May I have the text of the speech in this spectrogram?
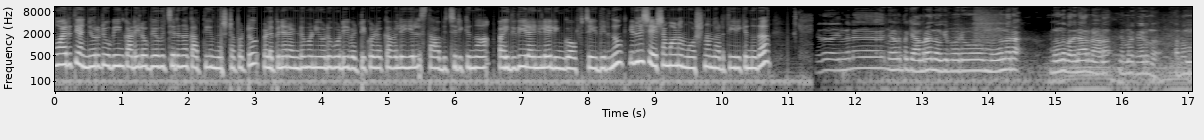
മൂവായിരത്തി അഞ്ഞൂറ് രൂപയും കടയിൽ ഉപയോഗിച്ചിരുന്ന കത്തിയും നഷ്ടപ്പെട്ടു. വെളുപ്പിന് രണ്ടു മണിയോടുകൂടി വെട്ടിക്കുഴക്കവലയിൽ സ്ഥാപിച്ചിരിക്കുന്ന വൈദ്യുതി ലൈനിലെ ലിങ്ക് ഓഫ് ചെയ്തിരുന്നു. ഇതിനുശേഷമാണ് മോഷണം നടത്തിയിരിക്കുന്നത്. ഇത് ഇന്നലെ ഞങ്ങളിപ്പോൾ ക്യാമറയിൽ നോക്കിയപ്പോൾ ഒരു മൂന്നര മൂന്ന് പതിനാറിനാണ് നമ്മൾ കയറുന്നത്. അപ്പം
